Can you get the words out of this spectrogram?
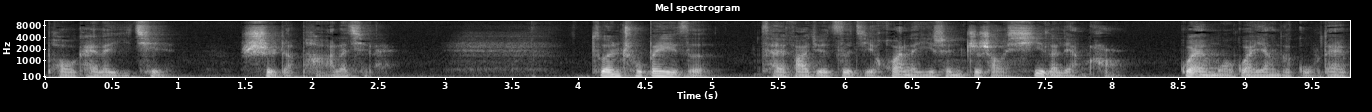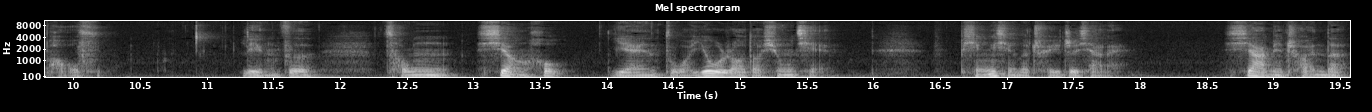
抛开了一切，试着爬了起来。钻出被子，才发觉自己换了一身至少细了两号、怪模怪样的古代袍服，领子从向后沿左右绕到胸前，平行的垂直下来，下面穿的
